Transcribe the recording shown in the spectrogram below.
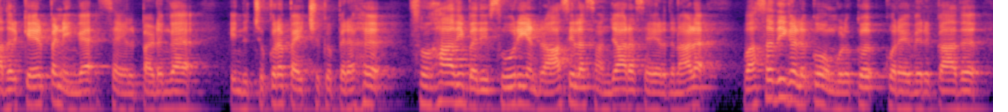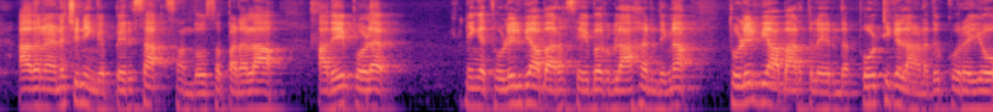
அதற்கேற்ப நீங்கள் செயல்படுங்க. இந்த சுக்கிர பயிற்சிக்கு பிறகு சுகாதிபதி சூரியன் ராசியில் சஞ்சாரம் செய்கிறதுனால வசதிகளுக்கு உங்களுக்கு குறைவு இருக்காது. அதை நினச்சி நீங்கள் பெருசாக சந்தோஷப்படலாம். அதே போல் நீங்கள் தொழில் வியாபாரம் செய்பவர்களாக இருந்தீங்கன்னா தொழில் வியாபாரத்தில் இருந்த போட்டிகளானது குறையோ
